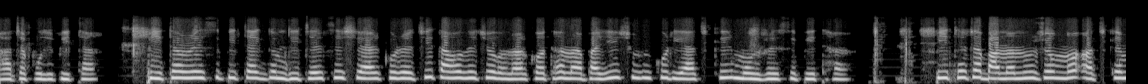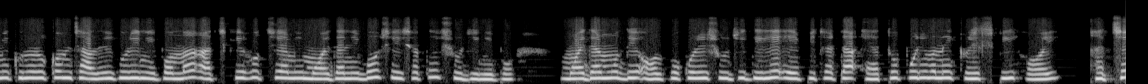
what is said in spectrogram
ভাজা পুলি পিঠা। পিঠার রেসিপিটা একদম ডিটেলসে শেয়ার করেছি, তাহলে চলুন আর কথা না বাড়িয়ে শুরু করি আজকের মূল রেসিপিটা পিঠাটা বানানোর জন্য আজকে আমি কোনো রকম চালের গুঁড়ি নিব না। আজকে হচ্ছে আমি ময়দা নিব, সেই সাথে সুজি নিব। ময়দার মধ্যে অল্প করে সুজি দিলে এই পিঠাটা এত পরিমাণে ক্রিস্পি হয়। আচ্ছা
